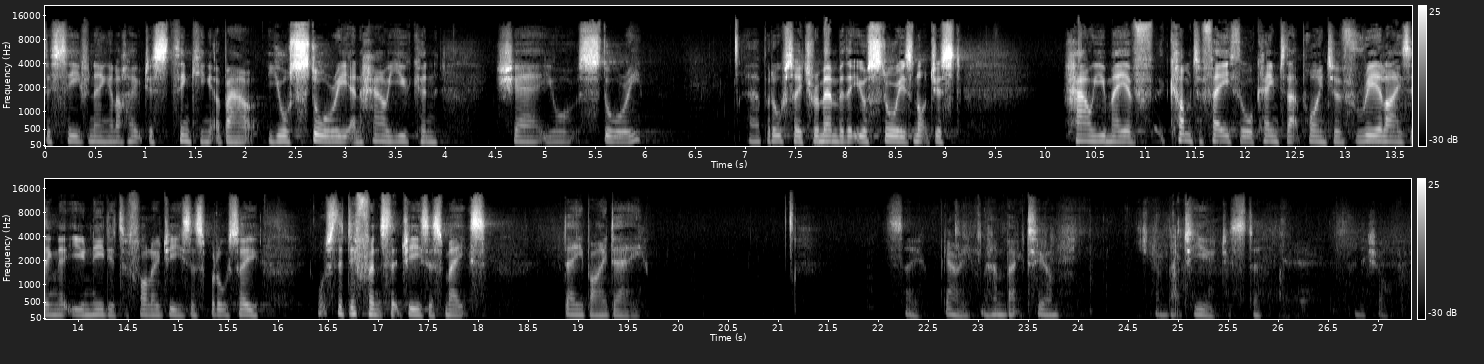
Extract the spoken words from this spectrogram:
this evening, and I hope just thinking about your story and how you can share your story, uh, but also to remember that your story is not just how you may have come to faith or came to that point of realizing that you needed to follow Jesus, but also what's the difference that Jesus makes day by day. So, Gary, I'll hand back to um, hand back to you just to finish off.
